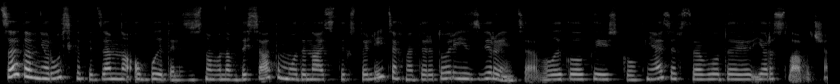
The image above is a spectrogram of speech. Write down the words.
Це давньоруська підземна обитель, заснована в 10-11 століттях на території Звіринця, великого київського князя Всеволода Ярославича.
